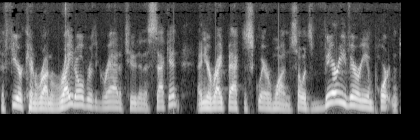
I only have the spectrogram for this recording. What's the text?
the fear can run right over the gratitude in a second and you're right back to square one. So it's very, very important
